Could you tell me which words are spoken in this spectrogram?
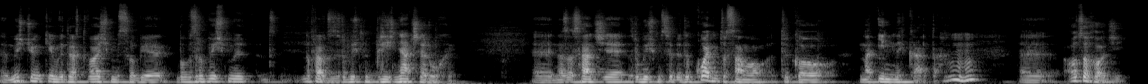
my z Ciunkiem wydraftowaliśmy sobie, bo zrobiliśmy, naprawdę, zrobiliśmy bliźniacze ruchy. E, Na zasadzie zrobiliśmy sobie dokładnie to samo, tylko na innych kartach. E, O co chodzi?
